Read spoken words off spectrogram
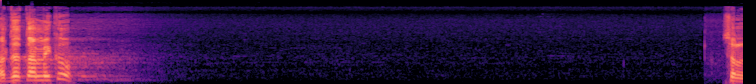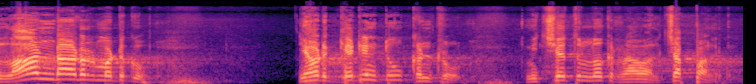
భద్రత మీకు? సో లా అండ్ ఆర్డర్ మటుకు you have to get into control. మీ చేతుల్లోకి రావాలి చెప్పాలి.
